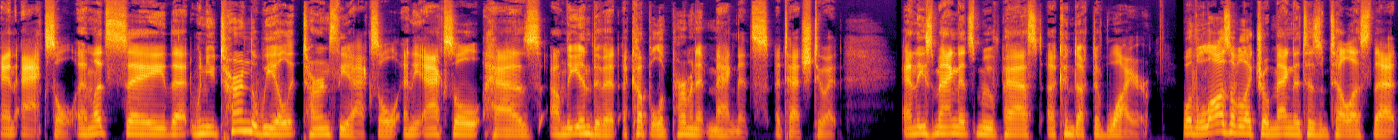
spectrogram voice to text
an axle. And let's say that when you turn the wheel, it turns the axle, and the axle has on the end of it a couple of permanent magnets attached to it and these magnets move past a conductive wire. Well, the laws of electromagnetism tell us that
